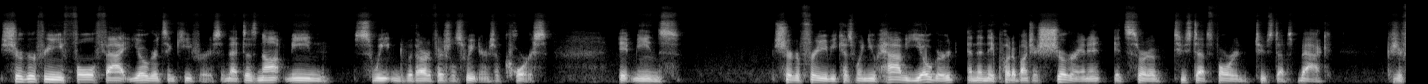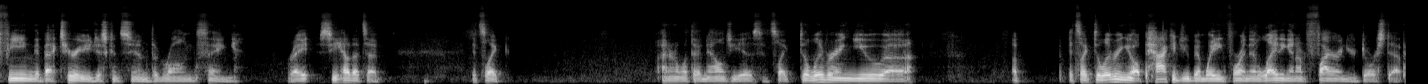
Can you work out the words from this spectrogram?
sugar-free, full-fat yogurts and kefirs, and that does not mean sweetened with artificial sweeteners, of course. It means sugar free because when you have yogurt and then they put a bunch of sugar in it, it's sort of two steps forward, two steps back because you're feeding the bacteria you just consumed the wrong thing, right? See how that's a, it's like, I don't know what the analogy is. It's like delivering you a, a it's like delivering you a package you've been waiting for and then lighting it on fire on your doorstep.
